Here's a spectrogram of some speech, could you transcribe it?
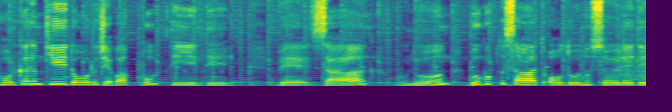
Korkarım ki doğru cevap bu değildi. Ve Zak bunun guguklu saat olduğunu söyledi.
